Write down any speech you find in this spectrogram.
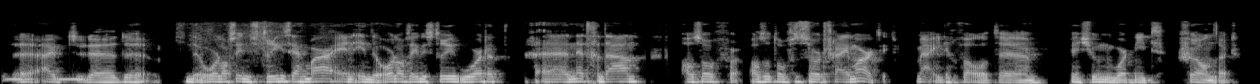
uh, uit de, de, de oorlogsindustrie, zeg maar. En in de oorlogsindustrie wordt het uh, net gedaan alsof, alsof het een soort vrije markt is. Maar in ieder geval, het uh, pensioen wordt niet veranderd.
